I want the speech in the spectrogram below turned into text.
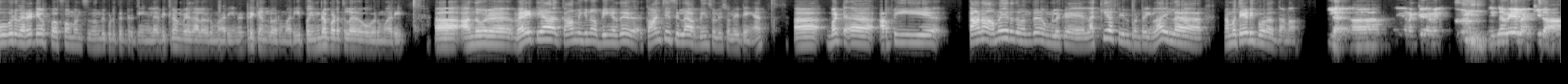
ஒவ்வொரு வெரைட்டி ஆஃப் பெர்ஃபார்மன்ஸ் வந்து கொடுத்துட்டு இருக்கீங்களே விக்ரம் வேதால ஒரு மாதிரி நெட்ரிகன்ல ஒரு மாதிரி இப்போ இந்த படத்துல ஒவ்வொரு மாதிரி. அந்த ஒரு வெரைட்டியா காமிக்கணும் அப்படிங்கிறது கான்சியஸ் இல்லை அப்படின்னு சொல்லி சொல்லிட்டீங்க. பட் அப்படி தானா அமையிறது வந்து உங்களுக்கு லக்கியா ஃபீல் பண்றீங்களா? இல்ல நம்ம தேடி போறது தானா? இல்ல. ஆஹ் எனக்கு எனக்கு இன்னவே லக்கி தான்.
